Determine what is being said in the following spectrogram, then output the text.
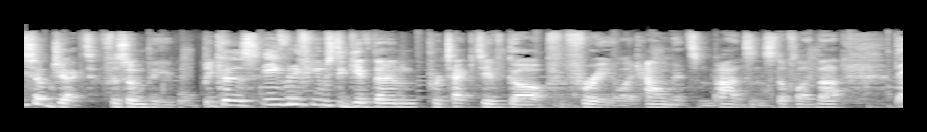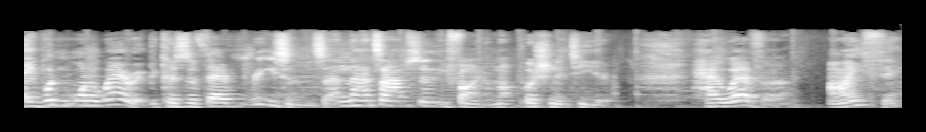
subject for some people because even if you was to give them protective garb for free, like helmets and pads and stuff like that, they wouldn't want to wear it because of their reasons, and that's absolutely fine. I'm not pushing it to you. However, I think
